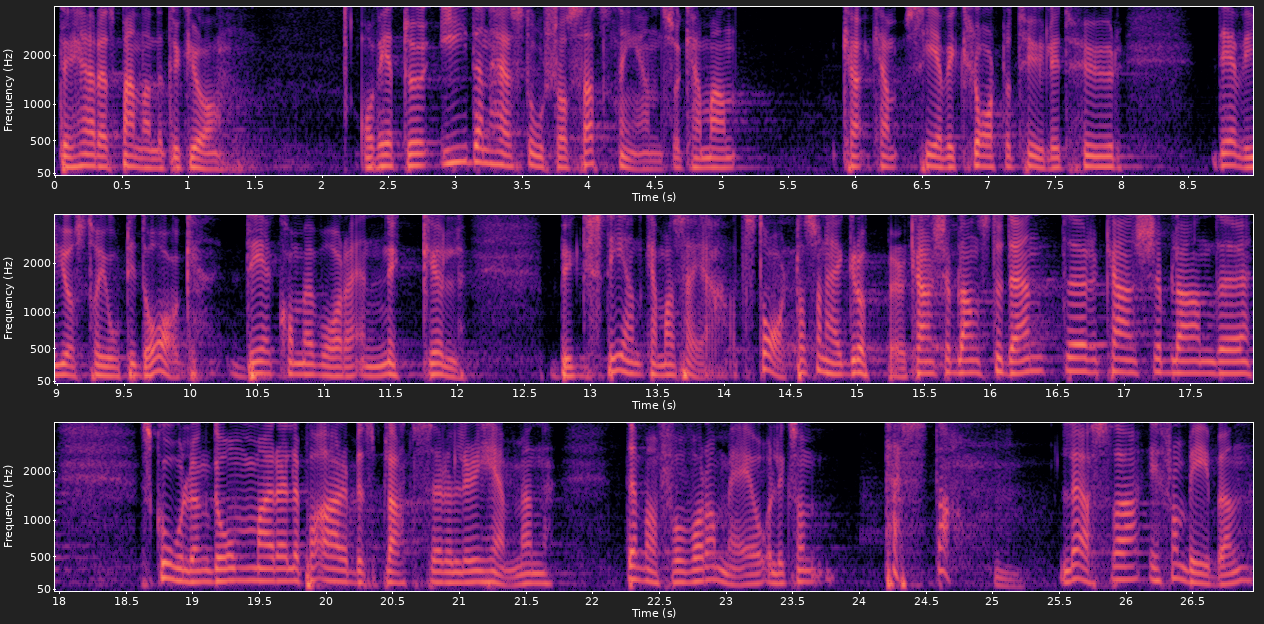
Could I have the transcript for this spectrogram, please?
Det här är spännande tycker jag. Och vet du, i den här storstadssatsningen så kan man, kan, kan, ser vi klart och tydligt hur det vi just har gjort idag, det kommer vara en nyckelbyggsten kan man säga. Att starta sådana här grupper, kanske bland studenter, kanske bland eh, skolungdomar eller på arbetsplatser eller i hemmen. Där man får vara med och liksom testa. Läsa ifrån Bibeln,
